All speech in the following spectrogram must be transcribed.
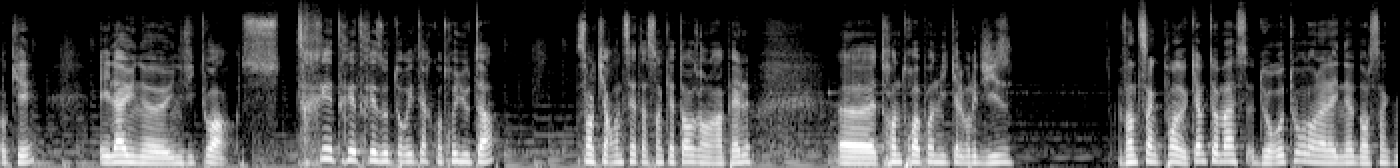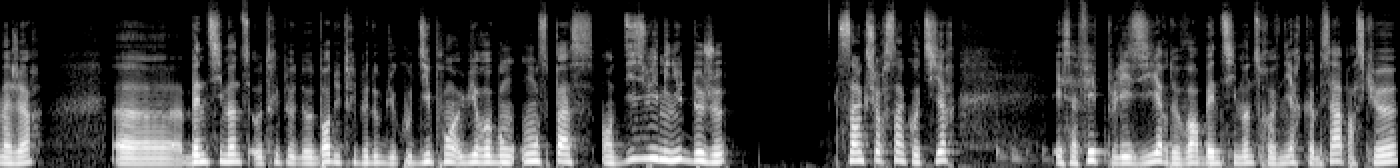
Ok. Et là, une, victoire très très très autoritaire contre Utah. 147 à 114, on le rappelle. Euh, 33 points de Michael Bridges. 25 points de Cam Thomas de retour dans la line-up dans le 5 majeur. Euh, ben Simmons au, triple, au bord du triple-double, du coup 10 points, 8 rebonds, 11 passes en 18 minutes de jeu. 5 sur 5 au tir. Et ça fait plaisir de voir Ben Simmons revenir comme ça parce que,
